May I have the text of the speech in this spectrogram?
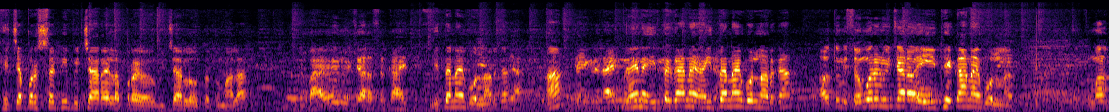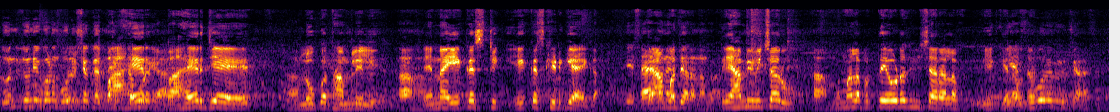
ह्याच्या प्रश्नासाठी विचारायला प्र विचारलं होतं तुम्हाला. तुम्ही बाहेर येऊन विचारा सर काय ते. इथं नाही बोलणार का? या. हा? या इकडे line मध्ये नाही नाही इथं का नाही इथं नाही बोलणार का? अहो तुम्ही समोर येऊन विचारा. नाही. इथे का नाही बोलणार? तुम्हाला दोन्ही दोन्ही कडून बोलू शकत नाही. बाहेर. बाहेर जे आहेत लोक थांबलेली हा, आहेत हा. त्यांना एकच टिक एकच खिडकी आहे का ते साहेबांना त्यामध्ये विचारा ना बरं. ते आम्ही विचारू हा. तुम्हाला फक्त एवढंच विचारायला हे केलं या, होतं समोर येऊन विचारा सर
